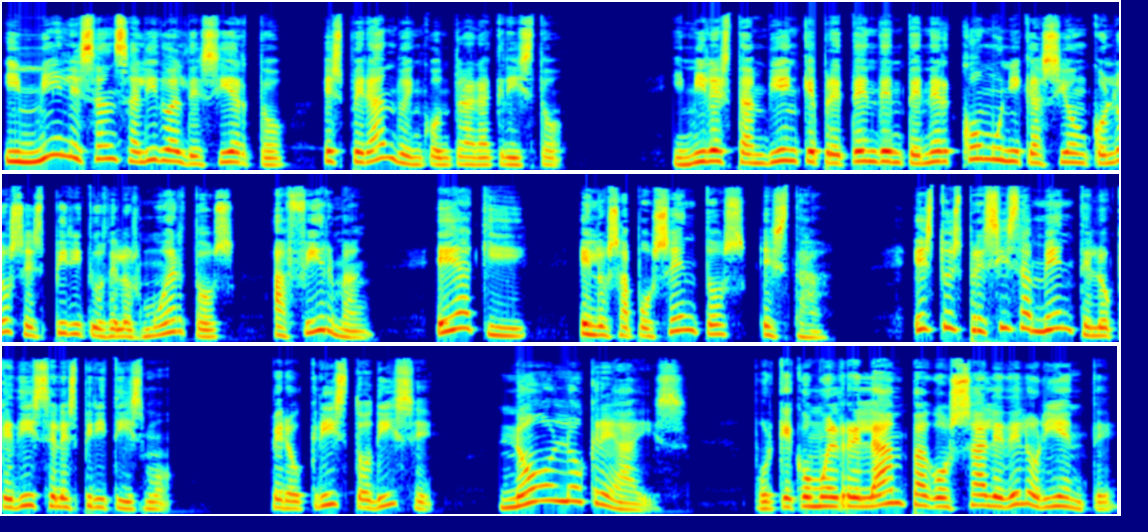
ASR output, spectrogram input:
Y miles han salido al desierto esperando encontrar a Cristo. Y miles también que pretenden tener comunicación con los espíritus de los muertos afirman, He aquí en los aposentos está. Esto es precisamente lo que dice el espiritismo. Pero Cristo dice, no lo creáis, porque como el relámpago sale del oriente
